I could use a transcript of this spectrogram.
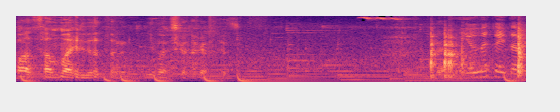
パン三枚入りだったのに二枚しかなかったです。ね夜中に食べたの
